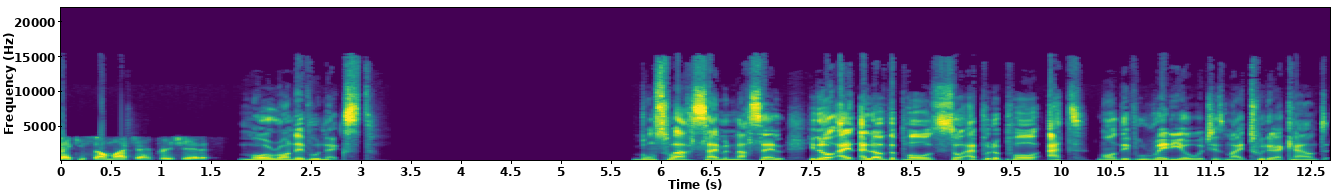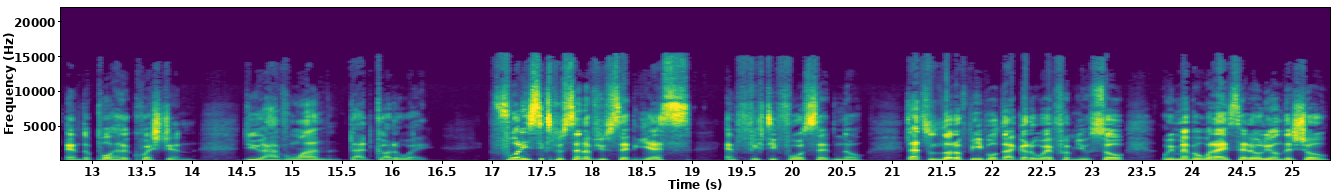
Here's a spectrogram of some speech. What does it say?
Thank you so much. I appreciate it. More rendezvous next. Bonsoir, Simon Marcel. You know, I, I love the polls, so I put a poll at Rendezvous Radio, which is my Twitter account, and the poll had a question Do you have one that got away? 46% of you said yes, and 54 said no. That's a lot of people that got away from you. So remember what I said earlier on this show?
